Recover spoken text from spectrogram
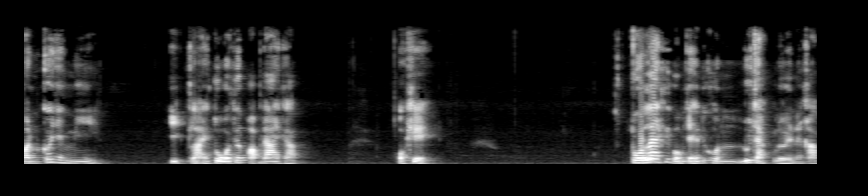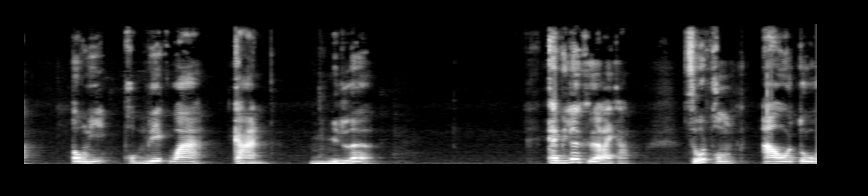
มันก็ยังมีอีกหลายตัวที่ปรับได้ครับ โอเค ตัวแรกที่ผมอยากให้ทุกคนรู้จักเลยนะครับ ตรงนี้ผมเรียกว่าการ mirror การ mirror คืออะไรครับ สมมติผมเอาตัว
